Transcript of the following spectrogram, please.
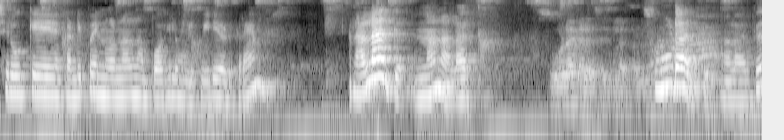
சரி ஓகே கண்டிப்பாக இன்னொரு நாள் நான் போகையில் உங்களுக்கு வீடியோ எடுக்கிறேன். நல்லா இருக்கு. இன்னும் நல்லா இருக்கு? சூடாக இருக்குது நல்லா இருக்கு.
